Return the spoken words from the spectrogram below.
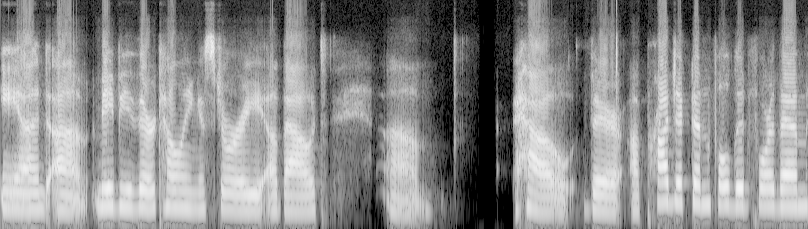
And um, maybe they're telling a story about um, how their a project unfolded for them.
